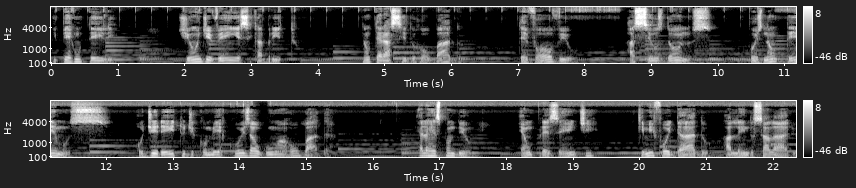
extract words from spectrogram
e perguntei-lhe: De onde vem esse cabrito? Não terá sido roubado? Devolve-o a seus donos, pois não temos o direito de comer coisa alguma roubada. Ela respondeu-me: É um presente que me foi dado além do salário,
